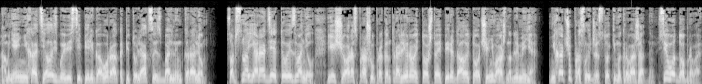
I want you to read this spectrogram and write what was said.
А мне не хотелось бы вести переговоры о капитуляции с больным королем. Собственно, я ради этого и звонил. Еще раз прошу проконтролировать то, что я передал, это очень важно для меня. Не хочу прослыть жестоким и кровожадным. Всего доброго»,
